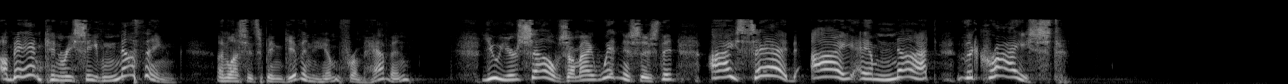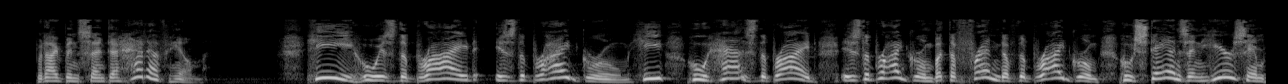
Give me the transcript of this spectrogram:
a man can receive nothing unless it's been given him from heaven. You yourselves are my witnesses that I said I am not the Christ. But I've been sent ahead of him. He who is the bride is the bridegroom. He who has the bride is the bridegroom. But the friend of the bridegroom who stands and hears him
